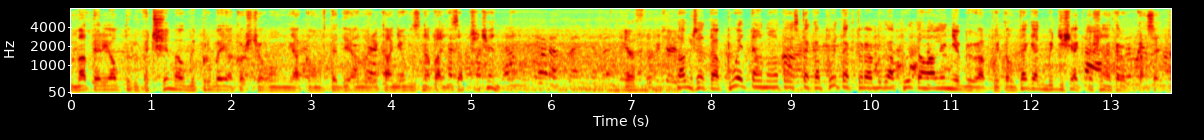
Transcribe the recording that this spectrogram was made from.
materiał, który wytrzymałby próbę jakościową, jaką wtedy Amerykanie uznawali za przeciętną. Jasne. Także ta płyta, no to jest taka płyta, która była płytą, ale nie była płytą. Tak jakby dzisiaj ktoś nagrał kasetę.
